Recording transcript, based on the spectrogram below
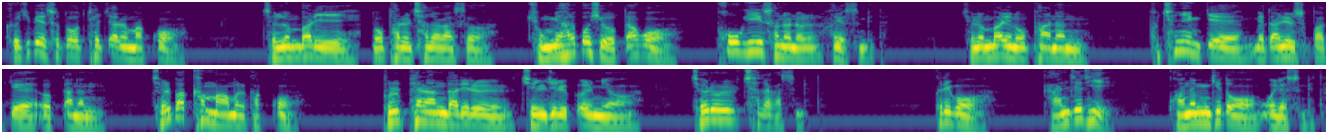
그 집에서도 퇴짜를 맞고 절름발이 노파를 찾아가서 중매할 곳이 없다고 포기 선언을 하였습니다. 절름발이 노파는 부처님께 매달릴 수밖에 없다는 절박한 마음을 갖고 불편한 다리를 질질 끌며 절을 찾아갔습니다. 그리고 간절히 관음기도 올렸습니다.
